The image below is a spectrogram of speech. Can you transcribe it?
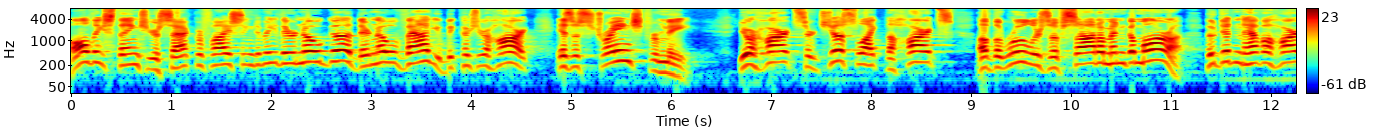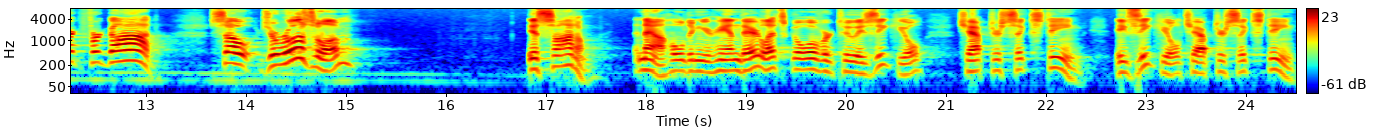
all these things you're sacrificing to me, they're no good. They're no value because your heart is estranged from me. Your hearts are just like the hearts of the rulers of Sodom and Gomorrah who didn't have a heart for God. So, Jerusalem is Sodom. now, holding your hand there, let's go over to Ezekiel chapter 16. Ezekiel chapter 16.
